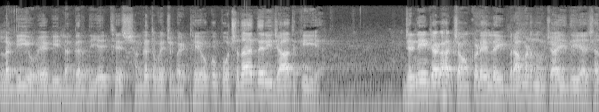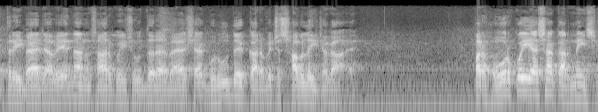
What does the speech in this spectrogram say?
ਲੱਗੀ ਹੋਵੇਗੀ ਲੰਗਰ ਦੀ, ਇੱਥੇ ਸੰਗਤ ਵਿੱਚ ਬੈਠੇ ਹੋ ਕੋ ਪੁੱਛਦਾ ਤੇਰੀ ਜਾਤ ਕੀ ਹੈ? ਜਿੰਨੀ ਜਗ੍ਹਾ ਚੌਂਕੜੇ ਲਈ ਬ੍ਰਾਹਮਣ ਨੂੰ ਚਾਹੀਦੀ ਹੈ, ਛਤਰੀ ਬਹਿ ਜਾਵੇ, ਇਹਨਾਂ ਅਨੁਸਾਰ ਕੋਈ ਸ਼ੂਦਰ ਹੈ, ਵੈਸ਼ ਹੈ, ਗੁਰੂ ਦੇ ਘਰ ਵਿੱਚ ਸਭ ਲਈ ਜਗ੍ਹਾ ਹੈ। ਪਰ ਹੋਰ ਕੋਈ ਐਸਾ ਘਰ ਨਹੀਂ ਸੀ।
